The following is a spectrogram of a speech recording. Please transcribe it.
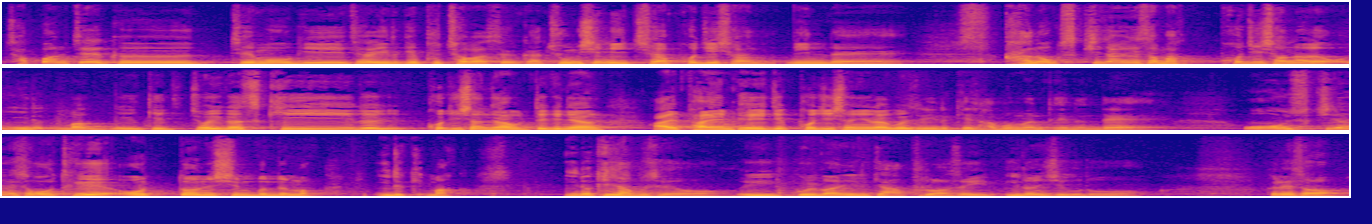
첫 번째 그 제목이 제가 이렇게 붙여봤어요. 그러니까 중심 위치와 포지션인데, 간혹 스키장에서 막 포지션을 막 이렇게 저희가 스키를 포지션 잡을 때 그냥 알파인 베이직 포지션이라고 해서 이렇게 잡으면 되는데 오 스키장에서 어떻게 어떤 신분들 막 이렇게 막 이렇게 잡으세요 이 골반이 이렇게 앞으로 와서 이- 이런 식으로 그래서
